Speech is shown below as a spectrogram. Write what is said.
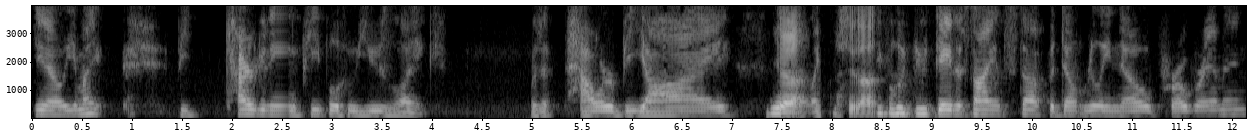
you know, you might be targeting people who use like, was it Power BI? yeah, Uh, like I see that. people who do data science stuff but don't really know programming.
